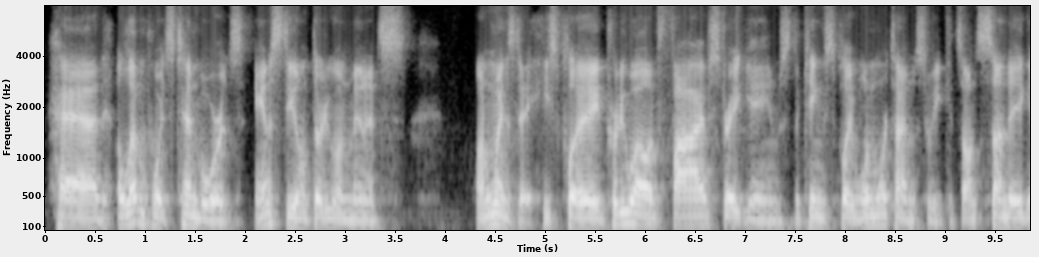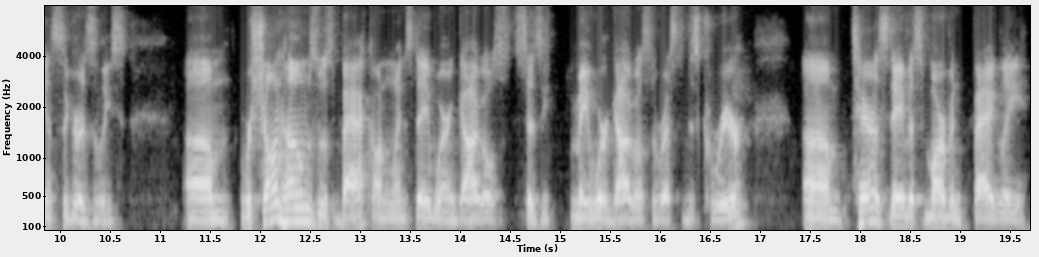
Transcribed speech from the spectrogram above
had 11 points, 10 boards, and a steal in 31 minutes on Wednesday. He's played pretty well in five straight games. The Kings play one more time this week. It's on Sunday against the Grizzlies. Um, Richaun Holmes was back on Wednesday wearing goggles. Says he may wear goggles the rest of his career. Um, Terrence Davis, Marvin Bagley,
